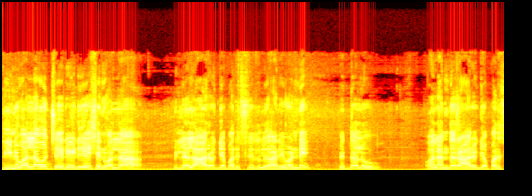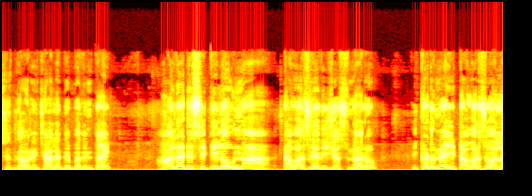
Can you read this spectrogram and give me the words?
దీనివల్ల వచ్చే రేడియేషన్ వల్ల పిల్లల ఆరోగ్య పరిస్థితులు కానివ్వండి పెద్దలు వాళ్ళందరి ఆరోగ్య పరిస్థితి కానీ చాలా దెబ్బతింటాయి. ఆల్రెడీ సిటీలో ఉన్న టవర్స్నే తీసేస్తున్నారు. ఇక్కడున్న ఈ టవర్స్ వల్ల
